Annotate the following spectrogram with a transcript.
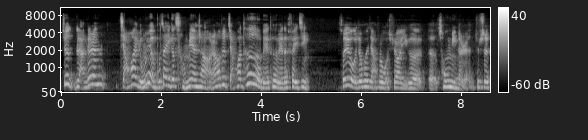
就两个人讲话永远不在一个层面上，然后就讲话特别特别的费劲。所以我就会讲说，我需要一个呃聪明的人，就是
